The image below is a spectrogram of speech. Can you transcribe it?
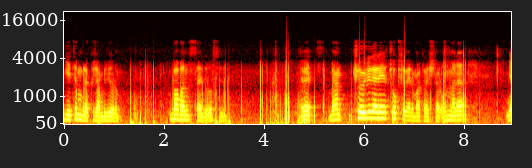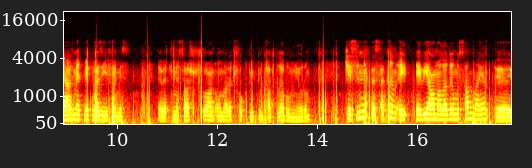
yetim bırakacağım biliyorum. Babanız sayılır o sizin. Evet ben köylülere çok severim arkadaşlar. Onlara yardım etmek vazifemiz. Evet mesela şu an onlara çok büyük bir katkıda bulunuyorum. Kesinlikle sakın ev- evi yağmaladığımı sanmayın. Ee,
